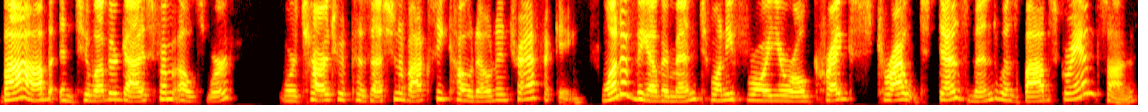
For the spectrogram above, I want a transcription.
Bob and two other guys from Ellsworth were charged with possession of oxycodone and trafficking. One of the other men, 24 year old Craig Strout Desmond, was Bob's grandson.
